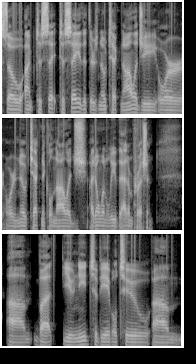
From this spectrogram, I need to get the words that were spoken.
So um, to say to say that there's no technology or or no technical knowledge, I don't want to leave that impression. Um, but you need to be able to um,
